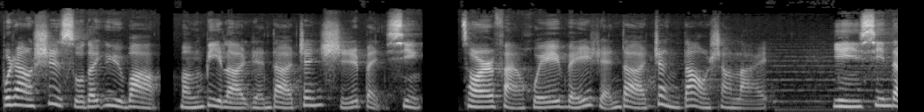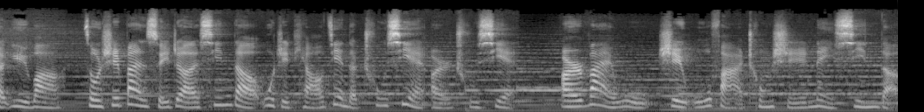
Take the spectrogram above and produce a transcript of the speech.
不让世俗的欲望蒙蔽了人的真实本性，从而返回为人的正道上来。因新的欲望总是伴随着新的物质条件的出现而出现。而外物是无法充实内心的。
